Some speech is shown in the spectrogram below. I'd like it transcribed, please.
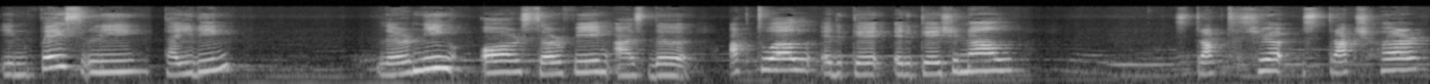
in facilitating tiding learning or serving as the actual educa- educational structure, structure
